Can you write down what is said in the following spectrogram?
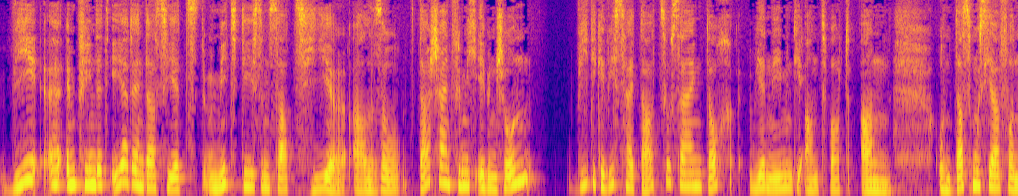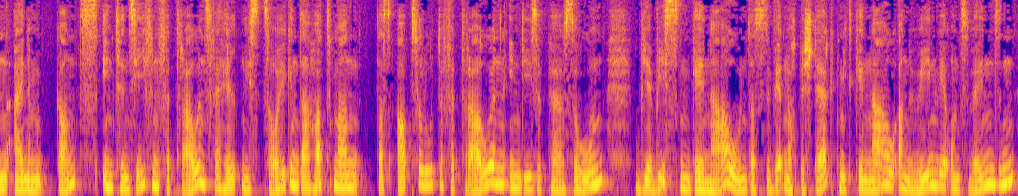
Wie äh, empfindet ihr denn das jetzt mit diesem Satz hier? Also da scheint für mich eben schon wie die Gewissheit da zu sein, doch wir nehmen die Antwort an. Und das muss ja von einem ganz intensiven Vertrauensverhältnis zeugen. Da hat man das absolute Vertrauen in diese Person. Wir wissen genau, und das wird noch bestärkt mit genau, an wen wir uns wenden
